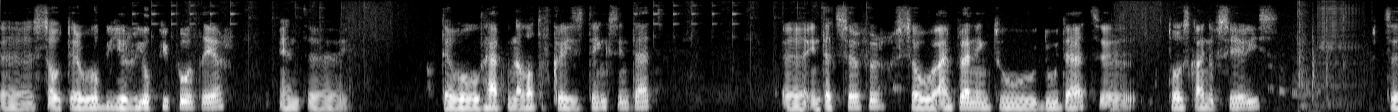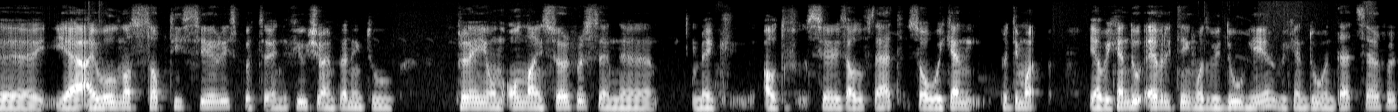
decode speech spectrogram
uh, so there will be real people there and uh, there will happen a lot of crazy things in that uh, in that server so I'm planning to do that uh, those kind of series. But, uh, yeah I will not stop these series but uh, in the future I'm planning to play on online servers and uh, make out of series out of that. So we can pretty much yeah we can do everything what we do here. We can do in that server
